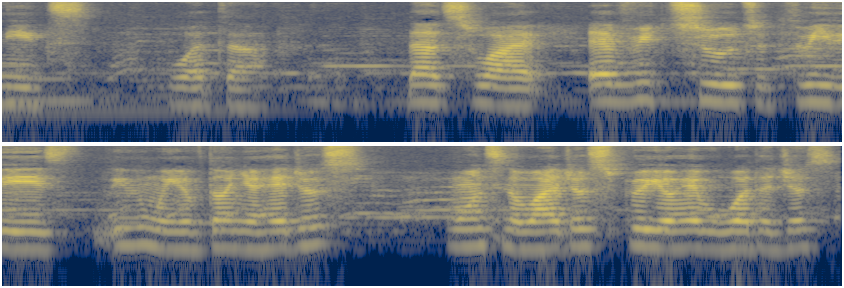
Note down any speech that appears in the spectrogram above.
needs water. That's why every two to three days even when you've done your hair just once in a while just spray your hair with water just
